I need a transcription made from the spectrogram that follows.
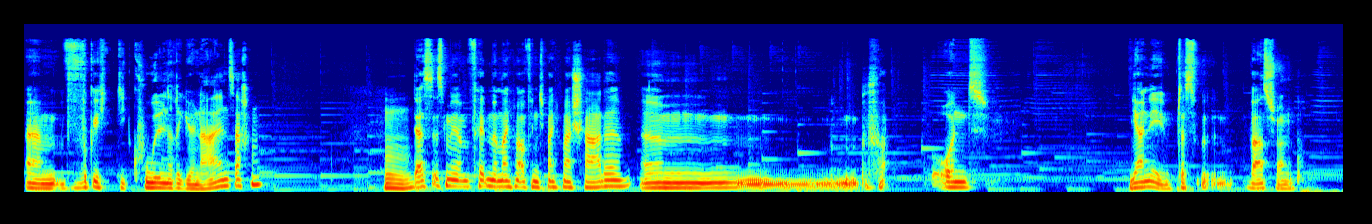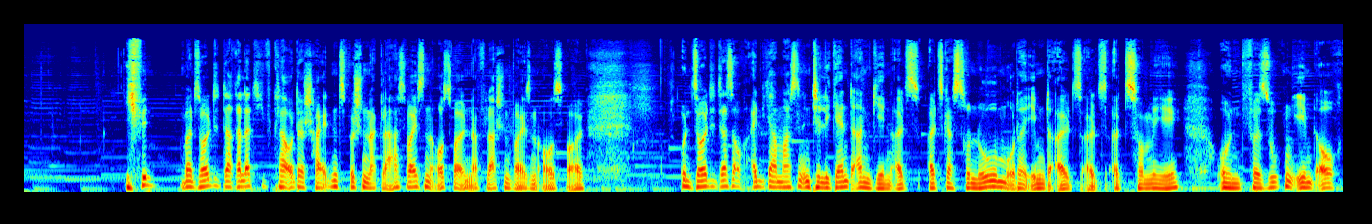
ähm, wirklich die coolen regionalen Sachen. Hm. Das ist mir, fällt mir manchmal auf, finde ich manchmal schade. Ähm, und ja, nee, das war's schon. Ich finde, man sollte da relativ klar unterscheiden zwischen einer glasweißen Auswahl und einer flaschenweisen Auswahl. Und sollte das auch einigermaßen intelligent angehen als, als Gastronom oder eben als, als, als Sommelier und versuchen eben auch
